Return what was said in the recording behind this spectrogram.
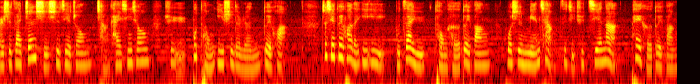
而是在真实世界中敞开心胸，去与不同意识的人对话。这些对话的意义不在于统合对方，或是勉强自己去接纳、配合对方，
